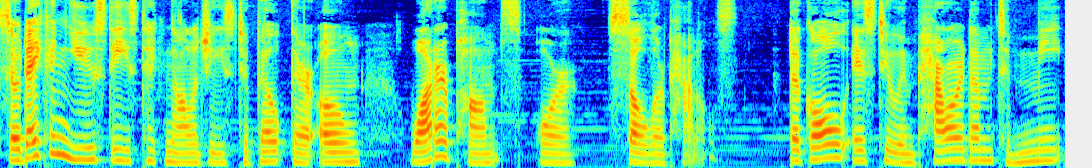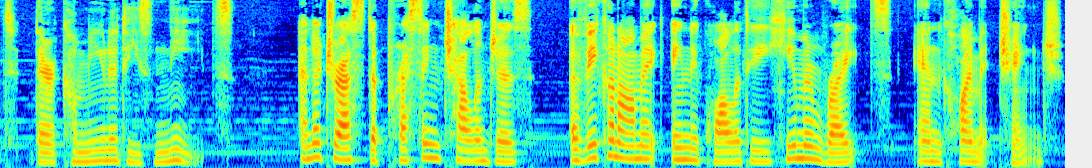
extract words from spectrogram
So they can use these technologies to build their own water pumps or solar panels. The goal is to empower them to meet their community's needs and address the pressing challenges of economic inequality, human rights, and climate change.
